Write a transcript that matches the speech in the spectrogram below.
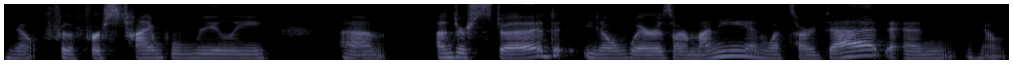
you know, for the first time, really um, understood, you know, where is our money and what's our debt, and you know,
